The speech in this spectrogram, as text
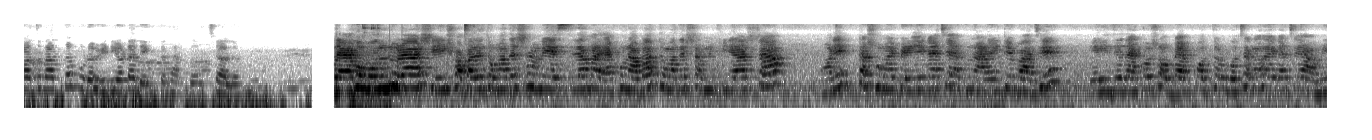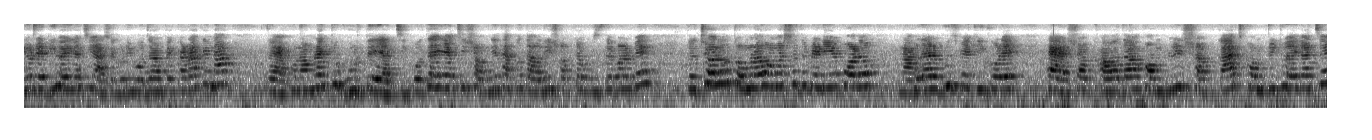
নতুনত্ব, পুরো ভিডিওটা দেখতে থাকো, চলো। দেখো বন্ধুরা, সেই সকালে তোমাদের সামনে এসেছিলাম আর এখন আবার তোমাদের সামনে ফিরে আসা। অনেকটা সময় পেরিয়ে গেছে, এখন আড়াইটে বাজে। এই যে দেখো, সব ব্যাগপত্র গোছানো হয়ে গেছে, আমিও রেডি হয়ে গেছি। আশা করি বোঝা অপেক্ষা রাখে না। তো এখন আমরা একটু ঘুরতে যাচ্ছি। কোথায় যাচ্ছি, সঙ্গে থাকো, তাহলেই সবটা বুঝতে পারবে। তো চলো, তোমরাও আমার সাথে বেরিয়ে পড়ো, নাহলে আর বুঝবে কি করে। হ্যাঁ সব খাওয়া দাওয়া কমপ্লিট সব কাজ কমপ্লিট হয়ে গেছে।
